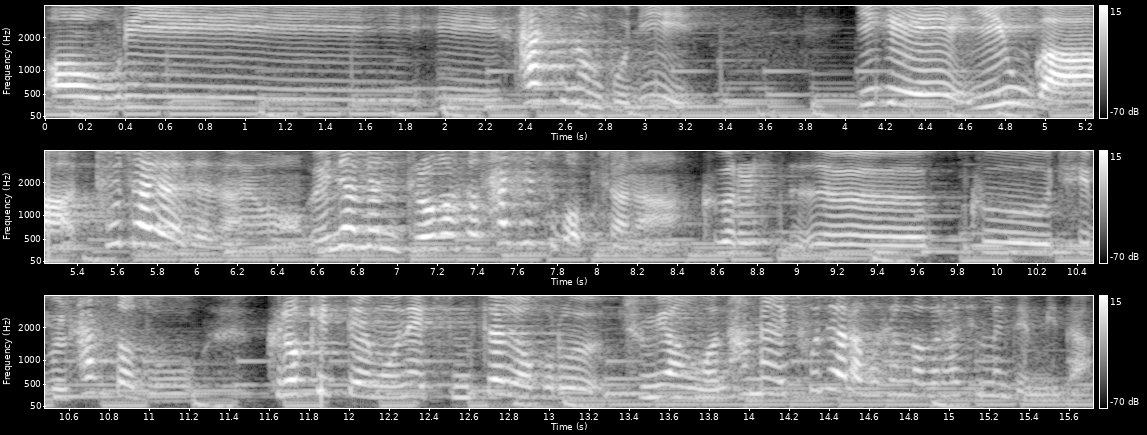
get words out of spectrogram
어, 우리 이 사시는 분이 이게 이유가 투자여잖아요. 왜냐하면 들어가서 사실 수가 없잖아. 그거를 어, 그 집을 샀어도 그렇기 때문에 진짜적으로 중요한 건 하나의 투자라고 생각을 하시면 됩니다.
